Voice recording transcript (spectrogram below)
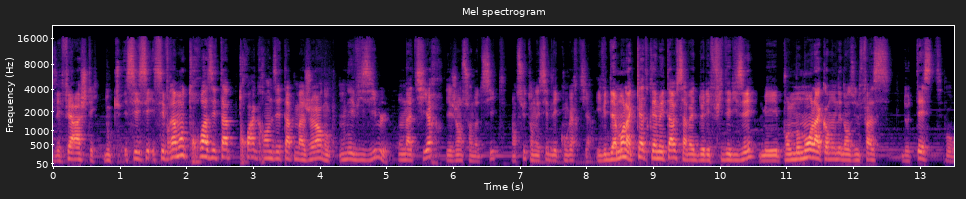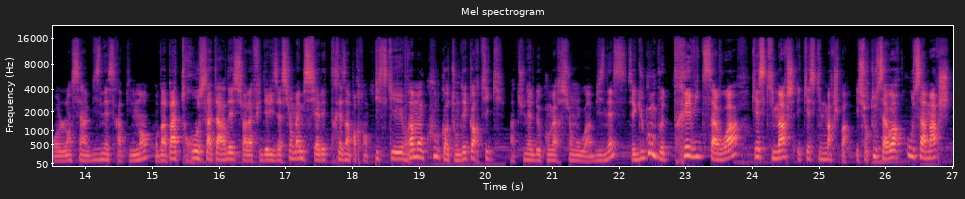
de les faire acheter. Donc c'est vraiment trois étapes, trois grandes étapes majeures. Donc on est visible, on attire les gens sur notre site, ensuite on essaie de les convertir. Évidemment la quatrième étape ça va être de les fidéliser, mais pour le moment là comme on est dans une phase de test pour lancer un business rapidement, on va pas trop s'attarder sur la fidélisation, même si elle est très importante. ce qui est vraiment cool quand on décortique un tunnel de conversion ou un business, c'est que du coup, on peut très vite savoir qu'est-ce qui marche et qu'est-ce qui ne marche pas. Et surtout savoir où ça marche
